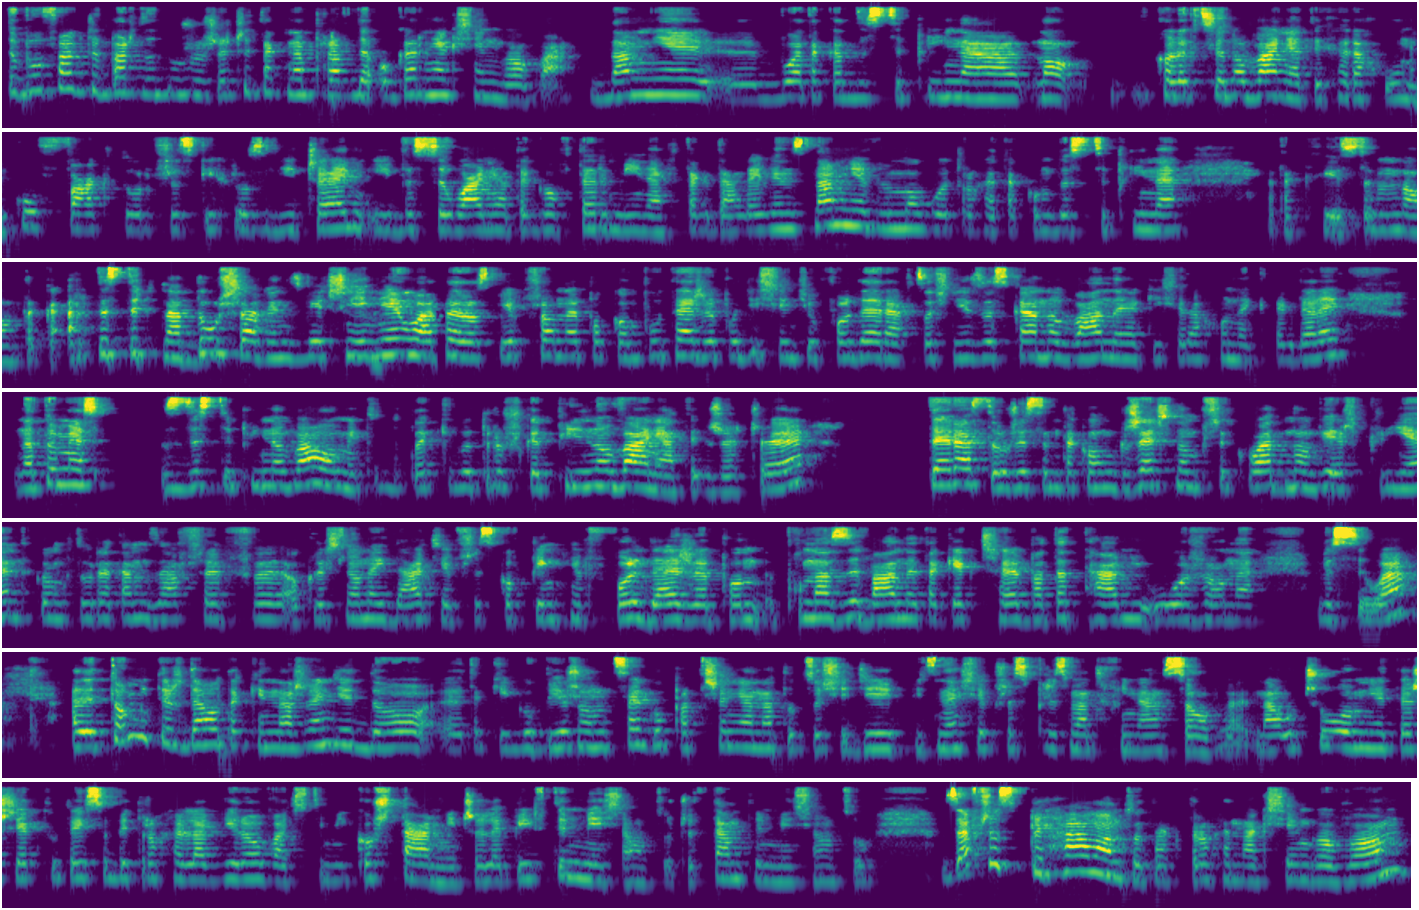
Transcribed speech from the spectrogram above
to był fakt, że bardzo dużo rzeczy tak naprawdę ogarnia księgowa. Dla mnie y, była taka dyscyplina no, kolekcjonowania tych rachunków, faktur, wszystkich rozliczeń i wysyłania tego w terminach i tak dalej, więc dla mnie wymogły trochę taką dyscyplinę. Ja tak jestem no, taka artystyczna dusza, więc wiecznie nie łapę rozpieprzone po komputerze, po 10 folderach, coś niezeskanowane, jakiś rachunek i tak dalej. Natomiast zdyscyplinowało mnie to do takiego troszkę pilnowania tych rzeczy, Teraz to już jestem taką grzeczną, przykładną, wiesz, klientką, która tam zawsze w określonej dacie wszystko pięknie w folderze, ponazywane tak jak trzeba, datami ułożone wysyła, ale to mi też dało takie narzędzie do e, takiego bieżącego patrzenia na to, co się dzieje w biznesie przez pryzmat finansowy. Nauczyło mnie też, jak tutaj sobie trochę lawirować tymi kosztami, czy lepiej w tym miesiącu, czy w tamtym miesiącu. Zawsze spychałam to tak trochę na księgową,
